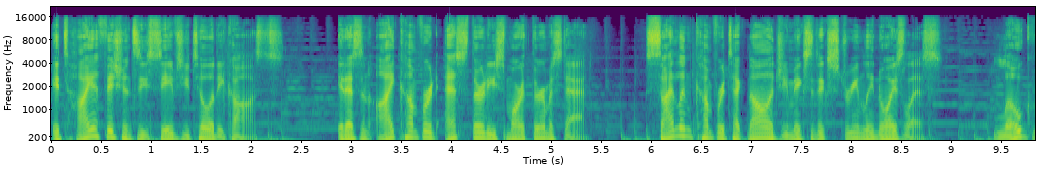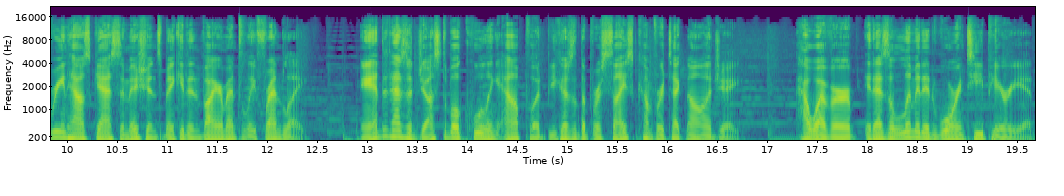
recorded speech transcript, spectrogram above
its high efficiency saves utility costs, it has an iComfort S30 smart thermostat. Silent comfort technology makes it extremely noiseless. Low greenhouse gas emissions make it environmentally friendly. And it has adjustable cooling output because of the precise comfort technology. However, it has a limited warranty period,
